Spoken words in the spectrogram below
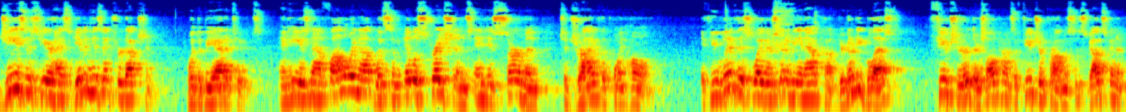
Jesus here has given his introduction with the Beatitudes, and he is now following up with some illustrations in his sermon to drive the point home. If you live this way, there's going to be an outcome. You're going to be blessed. Future, there's all kinds of future promises. God's going to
